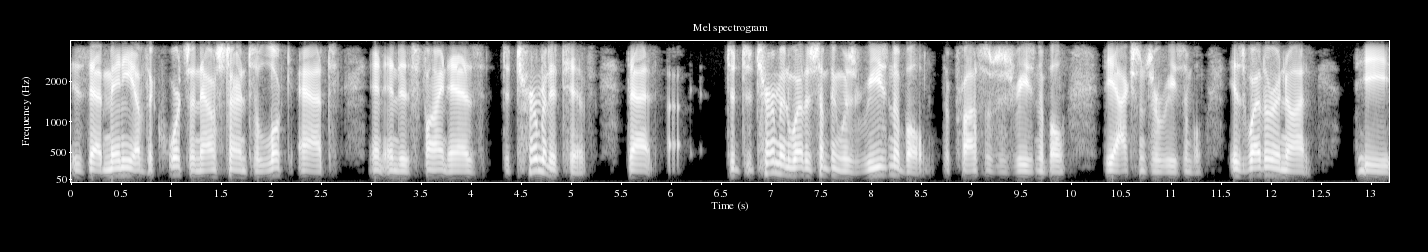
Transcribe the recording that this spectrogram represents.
is that many of the courts are now starting to look at and, and is find as determinative that uh, to determine whether something was reasonable, the process was reasonable, the actions were reasonable, is whether or not the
